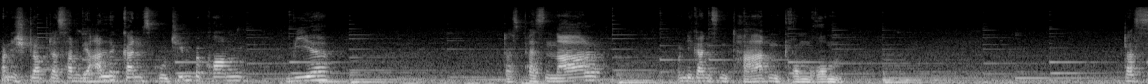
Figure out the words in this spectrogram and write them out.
Und ich glaube, das haben wir alle ganz gut hinbekommen. Wir, das Personal und die ganzen Taten drumherum. Das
